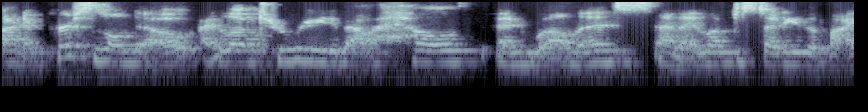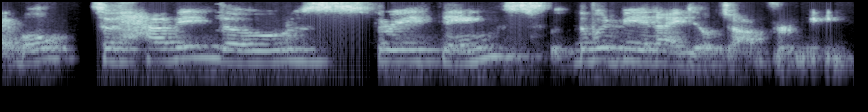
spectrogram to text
on a personal note, I love to read about health and wellness, and I love to study the Bible. So having those three things would be an ideal job for me.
